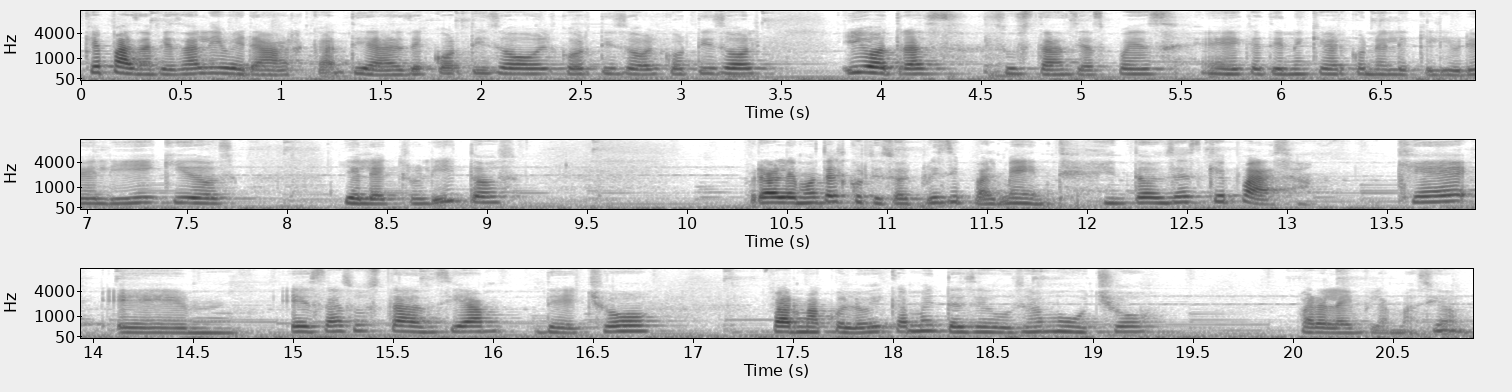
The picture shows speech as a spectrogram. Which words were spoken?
¿qué pasa? Empieza a liberar cantidades de cortisol, cortisol, cortisol y otras sustancias pues eh, que tienen que ver con el equilibrio de líquidos y electrolitos. Pero hablemos del cortisol principalmente. Entonces, ¿qué pasa? Que eh, esta sustancia, de hecho, farmacológicamente se usa mucho para la inflamación.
